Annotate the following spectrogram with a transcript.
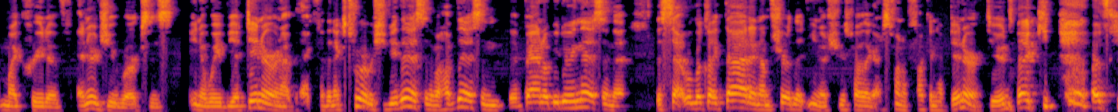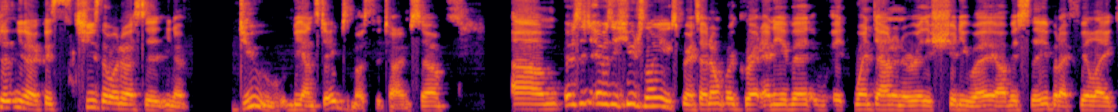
my creative energy works is, you know, we'd be at dinner and I'd be like, for the next tour, we should do this, and we'll have this, and the band will be doing this, and the, the set will look like that. And I'm sure that, you know, she was probably like, I just want to fucking have dinner, dude. Like, let's just, you know, because she's the one who has to, you know, do be on stage most of the time. So um, it was a, it was a huge learning experience. I don't regret any of it. It went down in a really shitty way, obviously, but I feel like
